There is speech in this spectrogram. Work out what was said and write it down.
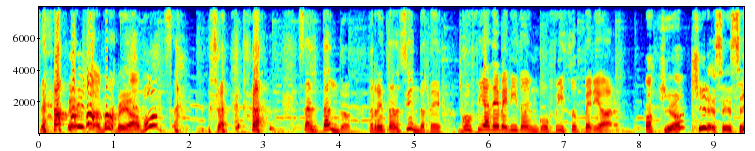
¿Ella no me ama? Saltando, retorciéndose, Goofy ha devenido en Goofy superior. ¿Ah, ya? ¿Quieres ese?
